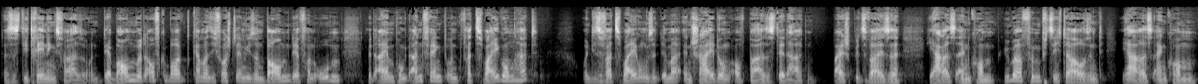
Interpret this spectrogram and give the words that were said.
Das ist die Trainingsphase. Und der Baum wird aufgebaut, kann man sich vorstellen, wie so ein Baum, der von oben mit einem Punkt anfängt und Verzweigungen hat und diese Verzweigungen sind immer Entscheidungen auf Basis der Daten. Beispielsweise Jahreseinkommen über 50.000, Jahreseinkommen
